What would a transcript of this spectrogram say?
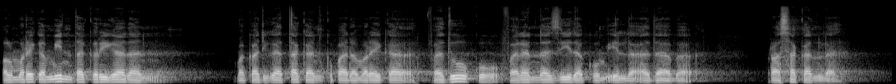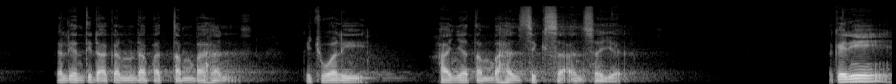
Kalau mereka minta keringanan, maka dikatakan kepada mereka, "Fadhuku falan nazidakum illa adaba." Rasakanlah, kalian tidak akan mendapat tambahan kecuali hanya tambahan siksaan saja. Maka ini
